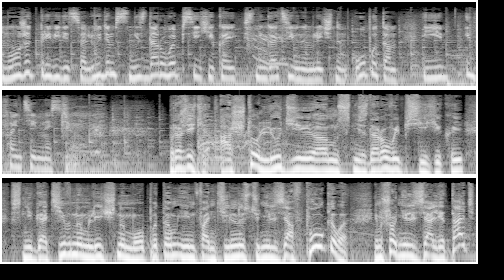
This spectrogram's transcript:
может привидеться людям с нездоровой психикой, с негативным личным опытом и инфантильностью. Подождите, а что люди эм, с нездоровой психикой, с негативным личным опытом и инфантильностью нельзя в Пулково? Им что, нельзя летать?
